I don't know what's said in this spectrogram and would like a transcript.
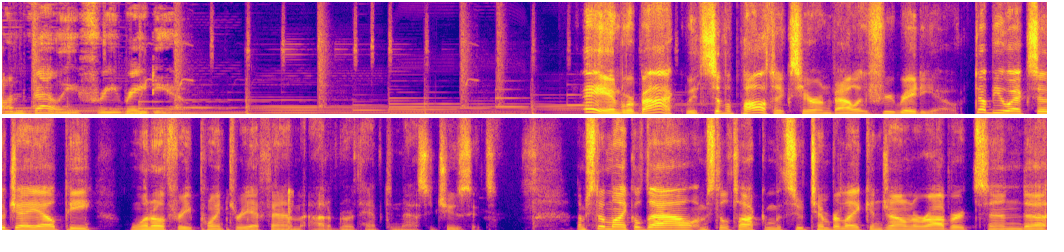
on Valley Free Radio. Hey, and we're back with Civil Politics here on Valley Free Radio, WXOJLP 103.3 FM out of Northampton, Massachusetts. I'm still Michael Dow. I'm still talking with Sue Timberlake and John Roberts, and uh,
